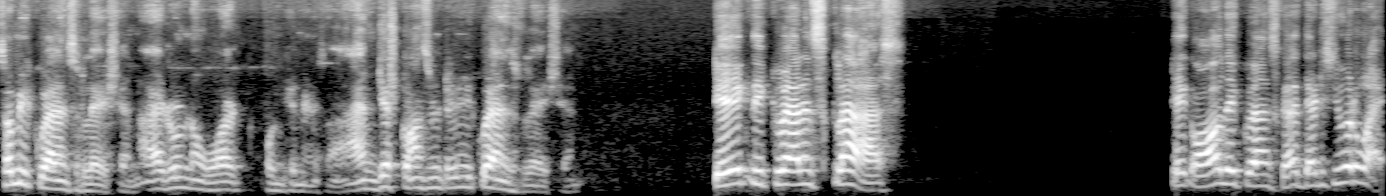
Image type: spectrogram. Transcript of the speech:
Some equivalence relation. I don't know what function is. I'm just concentrating equivalence relation. Take the equivalence class. Take all the equivalence class. That is your y.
